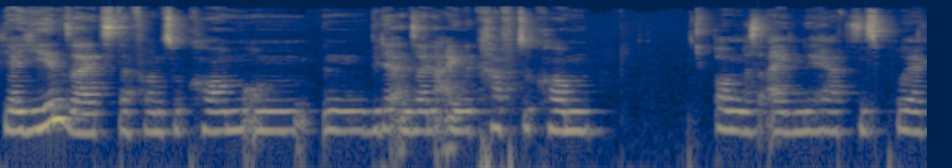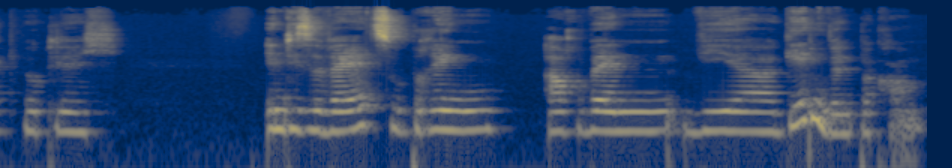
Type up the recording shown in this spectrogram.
ja jenseits davon zu kommen, um in, wieder in seine eigene Kraft zu kommen, um das eigene Herzensprojekt wirklich in diese Welt zu bringen, auch wenn wir Gegenwind bekommen.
